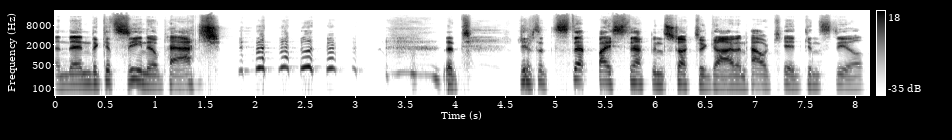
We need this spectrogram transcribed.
and then the casino patch that gives a step by step instruction guide on how a kid can steal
